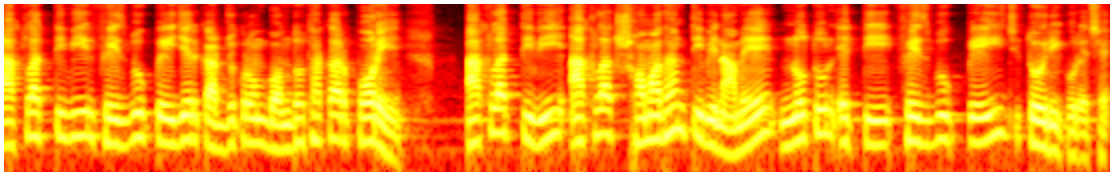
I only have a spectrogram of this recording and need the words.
আখলাক টিভির ফেসবুক পেজের কার্যক্রম বন্ধ থাকার পরে আখলাক টিভি, আখলাক সমাধান টিভি নামে নতুন একটি ফেসবুক পেজ তৈরি করেছে।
